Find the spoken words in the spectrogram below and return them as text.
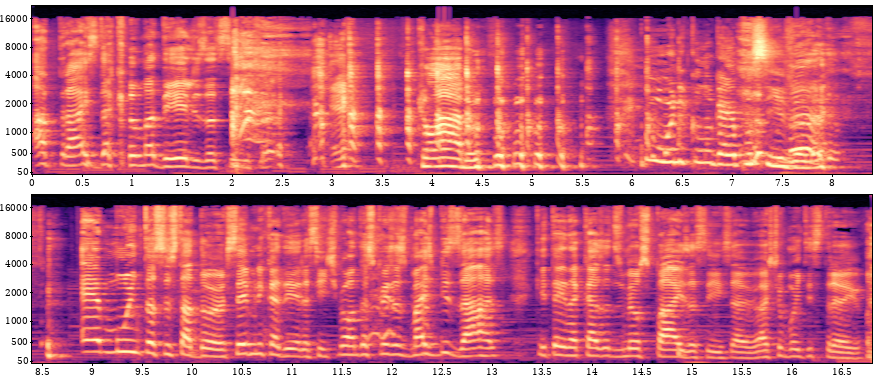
atrás da cama deles, assim, né? Claro! o único lugar possível, né? É muito assustador, sem brincadeira, assim. Tipo, é uma das coisas mais bizarras que tem na casa dos meus pais, assim, sabe? Eu acho muito estranho.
